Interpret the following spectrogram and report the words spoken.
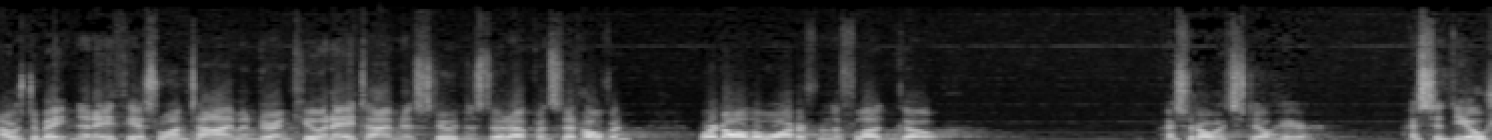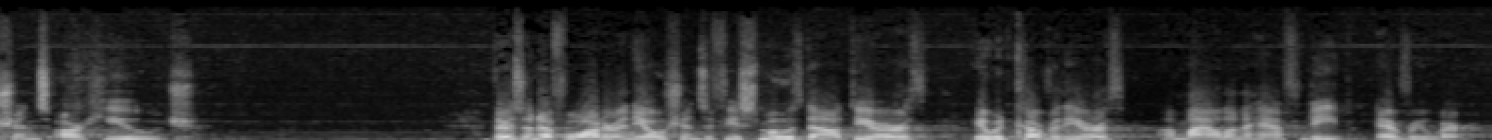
I was debating an atheist one time, and during Q&A time, the student stood up and said, Hovind, where'd all the water from the flood go? I said, oh, it's still here. I said, the oceans are huge. There's enough water in the oceans, if you smoothed out the earth, it would cover the earth a mile and a half deep everywhere.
